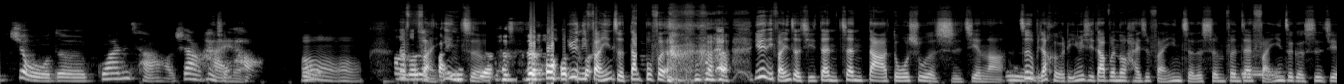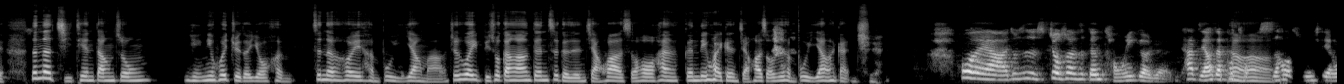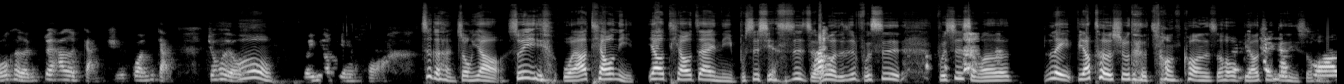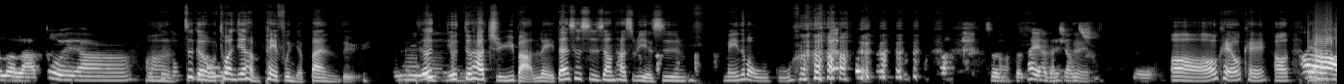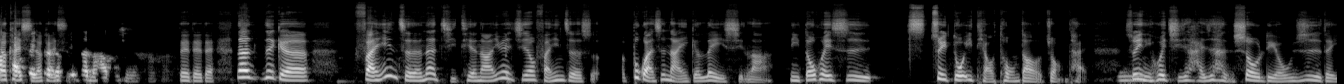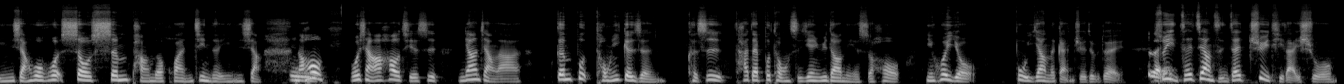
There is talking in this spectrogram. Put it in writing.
嗯，就我的观察，好像还好。哦哦，那反应者，因为你反应者大部分，因为你反应者其实占占大多数的时间啦，这个比较合理，因为其实大部分都还是反应者的身份在反映这个世界。那那几天当中，你你会觉得有很真的会很不一样吗？就会比如说刚刚跟这个人讲话的时候，和跟另外一个人讲话的时候是很不一样的感觉。会啊，就是就算是跟同一个人，他只要在不同的时候出现，我可能对他的感觉观感就会有微妙变化。这个很重要，所以 我要挑你要挑在你不是显示者，或者是不是不是什么类比较特殊的状况的时候，不要去跟你说话了啦。对呀，这个我突然间很佩服你的伴侣，有有对他举一把泪，但是事实上他是不是也是没那么无辜？真的，他也很难相处。哦，OK OK，好，要开始要开始，不行对对对，那那个反应者的那几天呢？因为只有反应者的时候，不管是哪一个类型啦，你都会是最多一条通道的状态，所以你会其实还是很受流日的影响，或或受身旁的环境的影响。然后我想要好奇的是，你刚刚讲啦，跟不同一个人，可是他在不同时间遇到你的时候，你会有不一样的感觉，对不对？所以在这样子，你在具体来说。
